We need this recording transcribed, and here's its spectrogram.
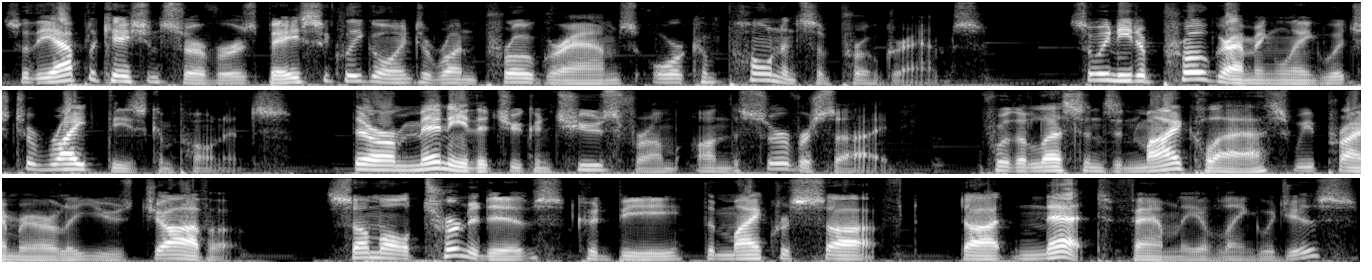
So the application server is basically going to run programs or components of programs. So we need a programming language to write these components. There are many that you can choose from on the server side. For the lessons in my class, we primarily use Java. Some alternatives could be the Microsoft.NET family of languages,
